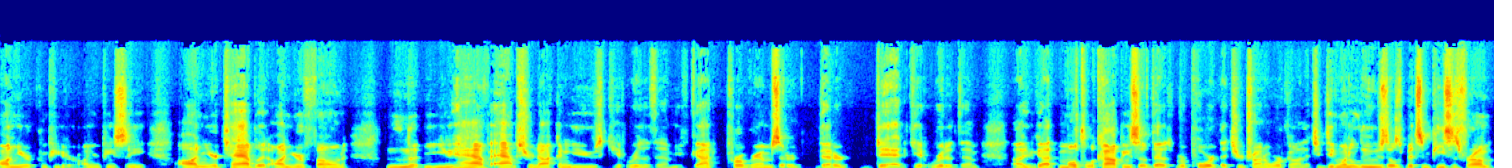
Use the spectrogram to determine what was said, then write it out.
on your computer, on your PC, on your tablet, on your phone. You have apps you're not going to use. Get rid of them. You've got programs that are that are dead. Get rid of them. Uh, you've got multiple copies of that report that you're trying to work on that you didn't want to lose those bits and pieces from.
